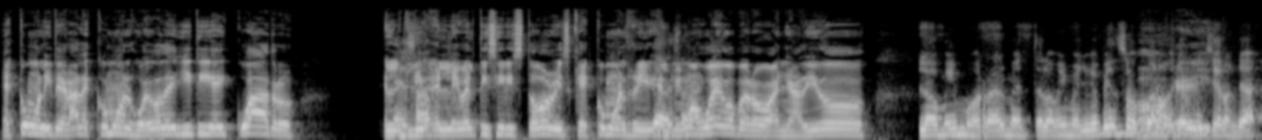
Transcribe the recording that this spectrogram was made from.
es como literal, es como el juego de GTA 4, el, el Liberty City Stories, que es como el, el mismo juego, pero añadido. Lo mismo, realmente, lo mismo. Yo pienso, bueno, ellos lo hicieron ya.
